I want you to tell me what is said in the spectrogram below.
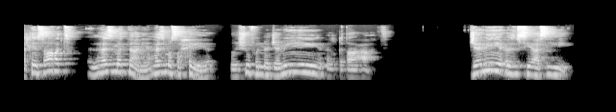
الحين صارت الأزمة الثانية أزمة صحية ونشوف إن جميع القطاعات جميع السياسيين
